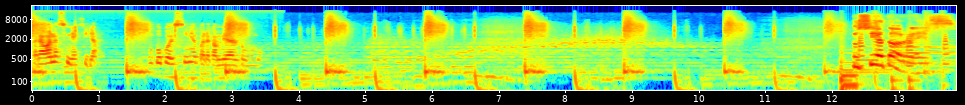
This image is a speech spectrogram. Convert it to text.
Caravana cinéfila. Un poco de cine para cambiar el rumbo. Lucía Torres.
